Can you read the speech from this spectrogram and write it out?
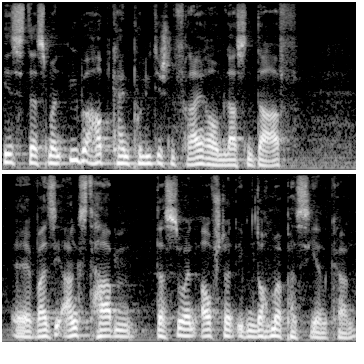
ist, dass man überhaupt keinen politischen Freiraum lassen darf, äh, weil sie Angst haben, dass so ein Aufstand eben nochmal passieren kann.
